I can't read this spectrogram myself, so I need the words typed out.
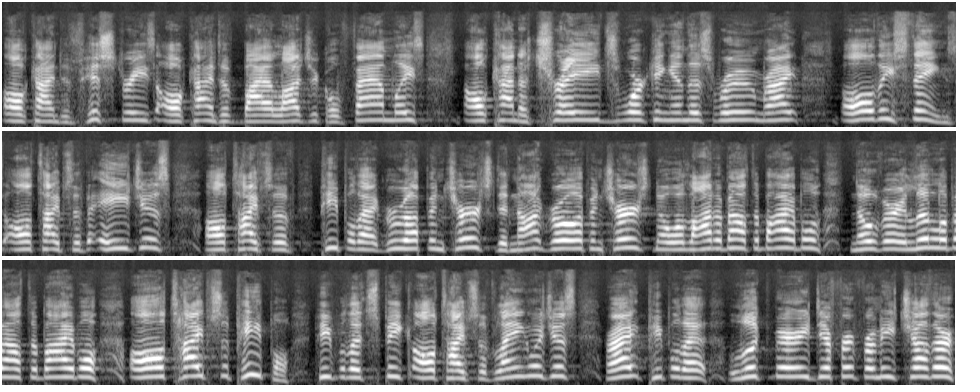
all kinds of histories, all kinds of biological families, all kind of trades working in this room, right? all these things, all types of ages, all types of people that grew up in church, did not grow up in church, know a lot about the Bible, know very little about the Bible, all types of people. People that speak all types of languages, right? People that look very different from each other,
